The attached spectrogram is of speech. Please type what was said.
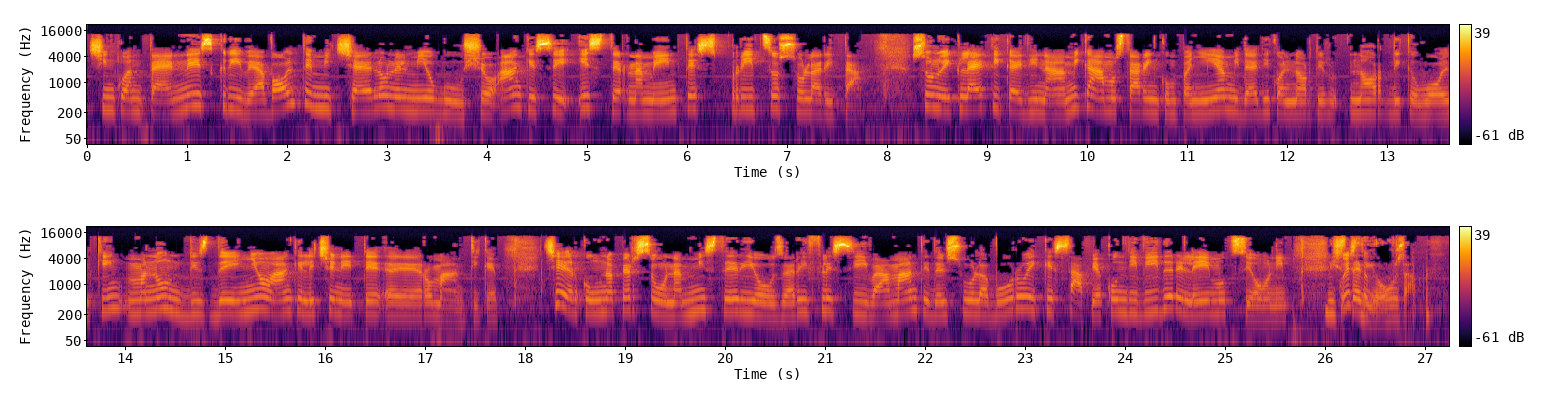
cinquantenne scrive a volte mi celo nel mio guscio anche se esternamente sprizzo solarità. Sono eclettica e dinamica, amo stare in compagnia, mi dedico al nordic walking ma non disdegno anche le cenette eh, romantiche. Cerco una persona misteriosa, riflessiva, amante amante del suo lavoro e che sappia condividere le emozioni. Misteriosa. Questo...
